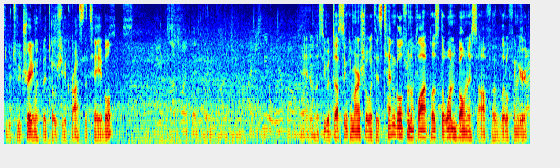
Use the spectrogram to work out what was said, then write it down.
due to trading with Pentoshi across the table. That's why I played building orders. I just need a winter power. And let's see what Dustan Commercial with his 10 gold from the plot plus the one bonus off of Littlefinger.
